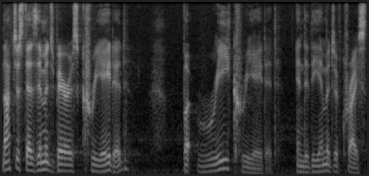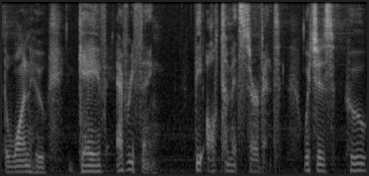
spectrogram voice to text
not just as image bearers created, but recreated into the image of Christ, the one who gave everything, the ultimate servant, which is who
